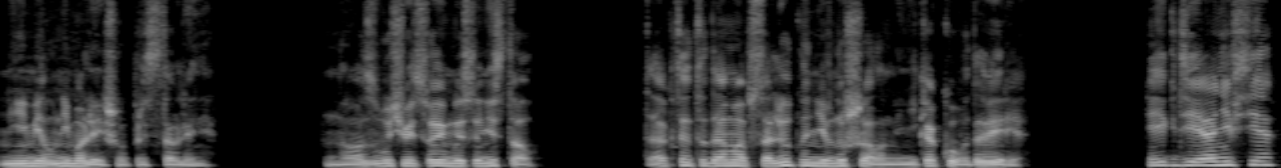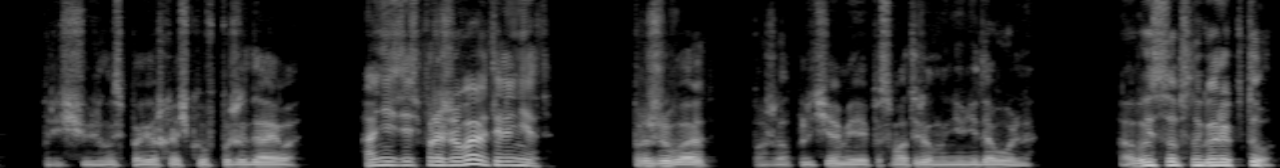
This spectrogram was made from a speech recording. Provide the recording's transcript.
не имел ни малейшего представления. Но озвучивать свои мысли не стал. Так-то эта дама абсолютно не внушала мне никакого доверия. «И где они все?» — прищурилась поверх очков Пожидаева. «Они здесь проживают или нет?» «Проживают», — пожал плечами я и посмотрел на нее недовольно. «А вы, собственно говоря, кто?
